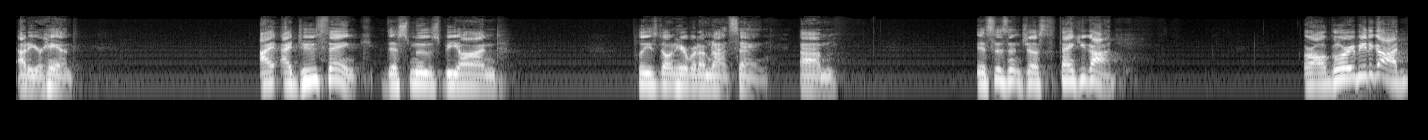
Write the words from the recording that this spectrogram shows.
out of your hand. I, I do think this moves beyond, please don't hear what I'm not saying. Um, this isn't just thank you, God, or all glory be to God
